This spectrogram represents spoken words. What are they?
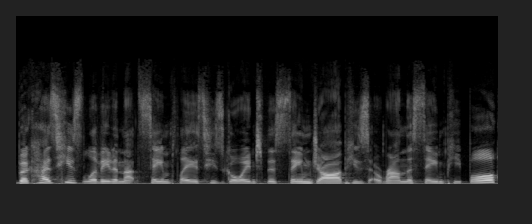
because he's living in that same place, he's going to the same job, he's around the same people,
